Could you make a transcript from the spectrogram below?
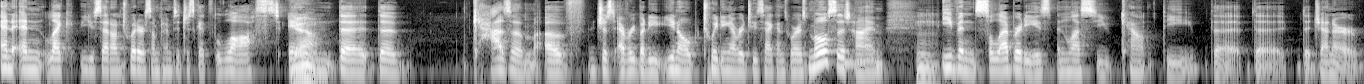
and and like you said on Twitter sometimes it just gets lost in Yeah. the the chasm of just everybody, you know, tweeting every two seconds. Whereas most of the time, even celebrities, unless you count the the the the Jenner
